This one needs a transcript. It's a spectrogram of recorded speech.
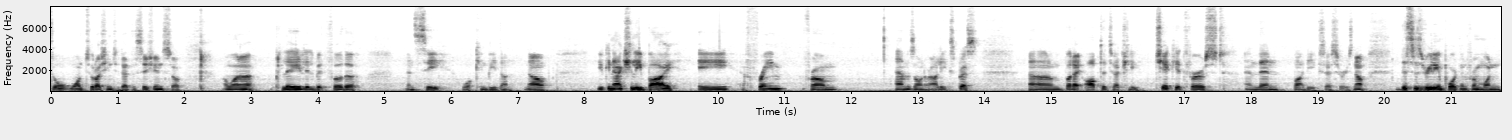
don't want to rush into that decision, so I want to play a little bit further and see what can be done. Now, you can actually buy a, a frame from Amazon or AliExpress um, but I opted to actually check it first and then buy the accessories now this is really important from when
